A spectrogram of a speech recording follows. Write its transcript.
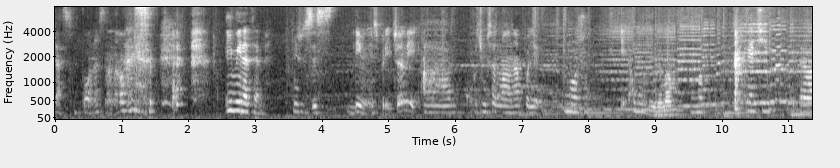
Ja sam ponosna na vas. I mi na tebe. Mi smo se divno ispričali, a hoćemo sad malo napolje. Može. Idemo. Idemo. Idemo. Kreći. Ti prva.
